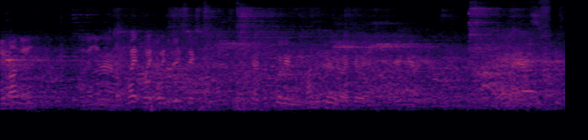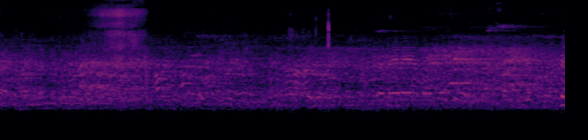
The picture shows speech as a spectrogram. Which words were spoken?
Mi van négy? Wait, wait, wait, six. You have to put in one, two, right there. There you go. Which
